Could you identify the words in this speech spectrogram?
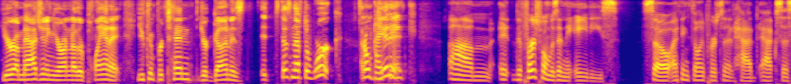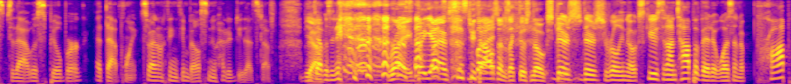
you're imagining you're on another planet. You can pretend your gun is. It doesn't have to work. I don't I get it. Um, it, the first one was in the 80s. So I think the only person that had access to that was Spielberg at that point. So I don't think anybody else knew how to do that stuff. But Yeah. that was an Right, but yeah, since 2000, it's like there's no excuse. there's there's really no excuse. And on top of it, it wasn't a prop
